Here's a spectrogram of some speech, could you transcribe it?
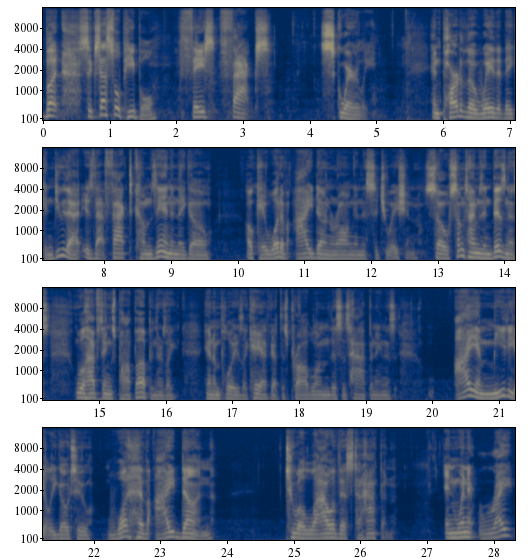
but successful people face facts squarely. And part of the way that they can do that is that fact comes in and they go, okay, what have I done wrong in this situation? So sometimes in business, we'll have things pop up and there's like an employee's like, hey, I've got this problem, this is happening. This I immediately go to what have I done to allow this to happen? And when it right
